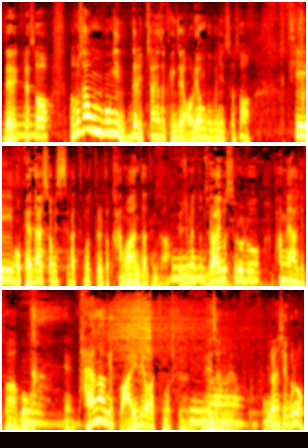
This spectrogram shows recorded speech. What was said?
네, 그래서 소상공인들 입장에서 굉장히 어려운 부분이 있어서 특히 뭐 배달 서비스 같은 것들을 더 강화한다든가 요즘엔 또 드라이브 스루로 판매하기도 하고 예, 다양하게 또 아이디어 같은 것들을 내잖아요. 이런 식으로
